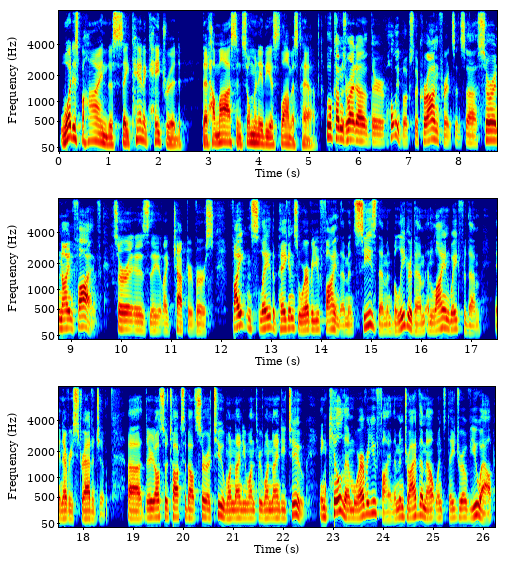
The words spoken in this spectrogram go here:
What is behind this satanic hatred that Hamas and so many of the Islamists have? Well, it comes right out of their holy books, the Quran, for instance, uh, Surah 9.5. Surah is the like chapter verse. Fight and slay the pagans wherever you find them, and seize them and beleaguer them, and lie in wait for them in every stratagem. Uh, there also talks about Surah 2, 191 through 192. And kill them wherever you find them, and drive them out whence they drove you out,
